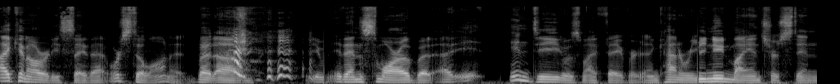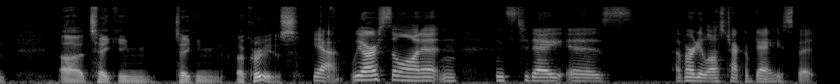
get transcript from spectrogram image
I can already say that. We're still on it, but um, it, it ends tomorrow. But uh, it indeed was my favorite and kind of renewed my interest in uh, taking taking a cruise. Yeah, we are still on it. And since today is, I've already lost track of days, but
